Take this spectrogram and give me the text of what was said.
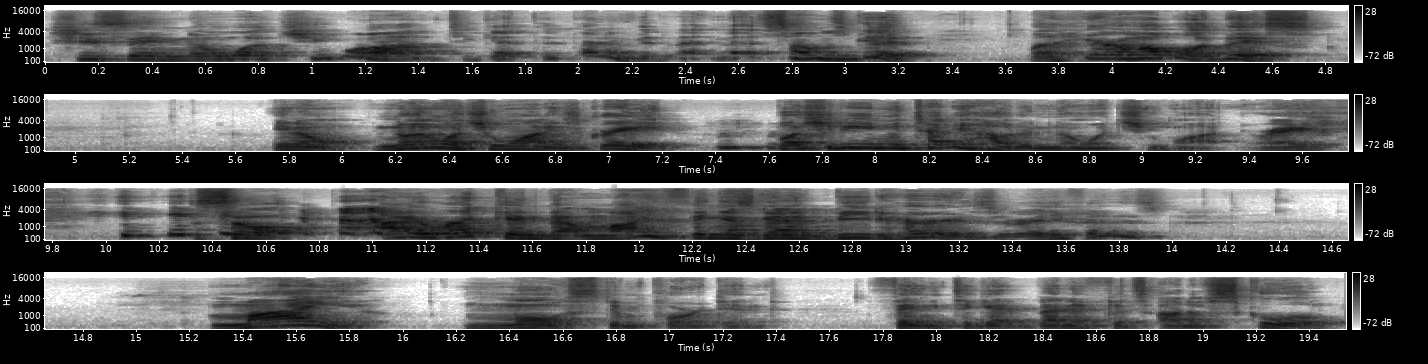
She's saying know what you want to get the benefit. That, that sounds good. But here, how about this? You know, knowing what you want is great, Mhm. but she didn't even tell you how to know what you want, right? So I reckon that my thing is going to beat hers. Ready for this? My most important thing to get benefits out of school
